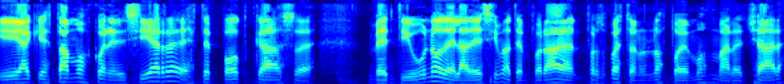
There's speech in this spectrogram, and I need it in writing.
Y aquí estamos con el cierre de este podcast 21 eh, de la décima temporada. Por supuesto, no nos podemos marchar.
